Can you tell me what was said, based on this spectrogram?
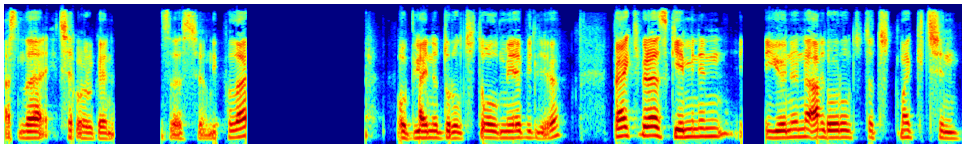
aslında içerik organizasyon yapılar o aynı doğrultuda olmayabiliyor. Belki biraz geminin yönünü aynı doğrultuda tutmak için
